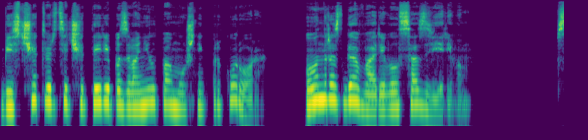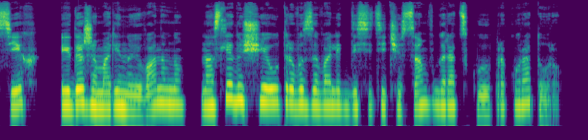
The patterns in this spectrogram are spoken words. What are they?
Без четверти четыре позвонил помощник прокурора. Он разговаривал со Зверевым. Всех, и даже Марину Ивановну, на следующее утро вызывали к десяти часам в городскую прокуратуру.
